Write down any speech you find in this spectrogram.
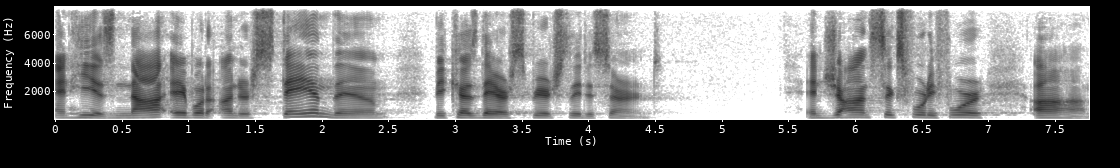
and he is not able to understand them because they are spiritually discerned. In John 6:44, um,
